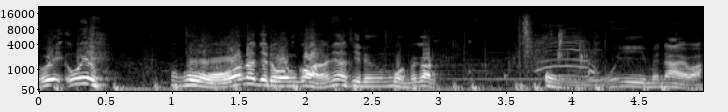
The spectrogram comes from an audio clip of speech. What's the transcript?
อุ้ยอุ้ยโอ้โหน่าจะโดนก่อนแล้วเนี่ยทีนึงหมุนไปก่อนโอ้ยไม่ได้วะ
